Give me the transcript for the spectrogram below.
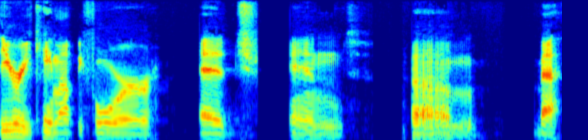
theory came out before Edge and um, Beth,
